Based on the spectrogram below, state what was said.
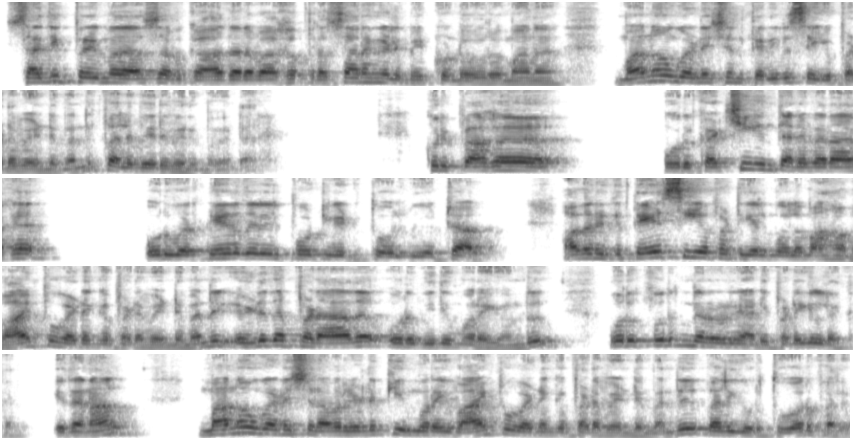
சதி பிரேமதாசாவுக்கு ஆதரவாக பிரசாரங்களை மேற்கொண்டவருமான மனோ கணேசன் தெரிவு செய்யப்பட வேண்டும் என்று பல பேர் விரும்புகின்றனர் குறிப்பாக ஒரு கட்சியின் தலைவராக ஒருவர் தேர்தலில் போட்டியிட்டு தோல்வியுற்றால் அவருக்கு தேசிய பட்டியல் மூலமாக வாய்ப்பு வழங்கப்பட வேண்டும் என்று எழுதப்படாத ஒரு விதிமுறை ஒன்று ஒரு புரிந்துணர்வின் அடிப்படையில் இருக்கிறது. இதனால் மனோ கணேசன் அவர்களுக்கு இம்முறை வாய்ப்பு வழங்கப்பட வேண்டும் என்று வலியுறுத்துவோர் பல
